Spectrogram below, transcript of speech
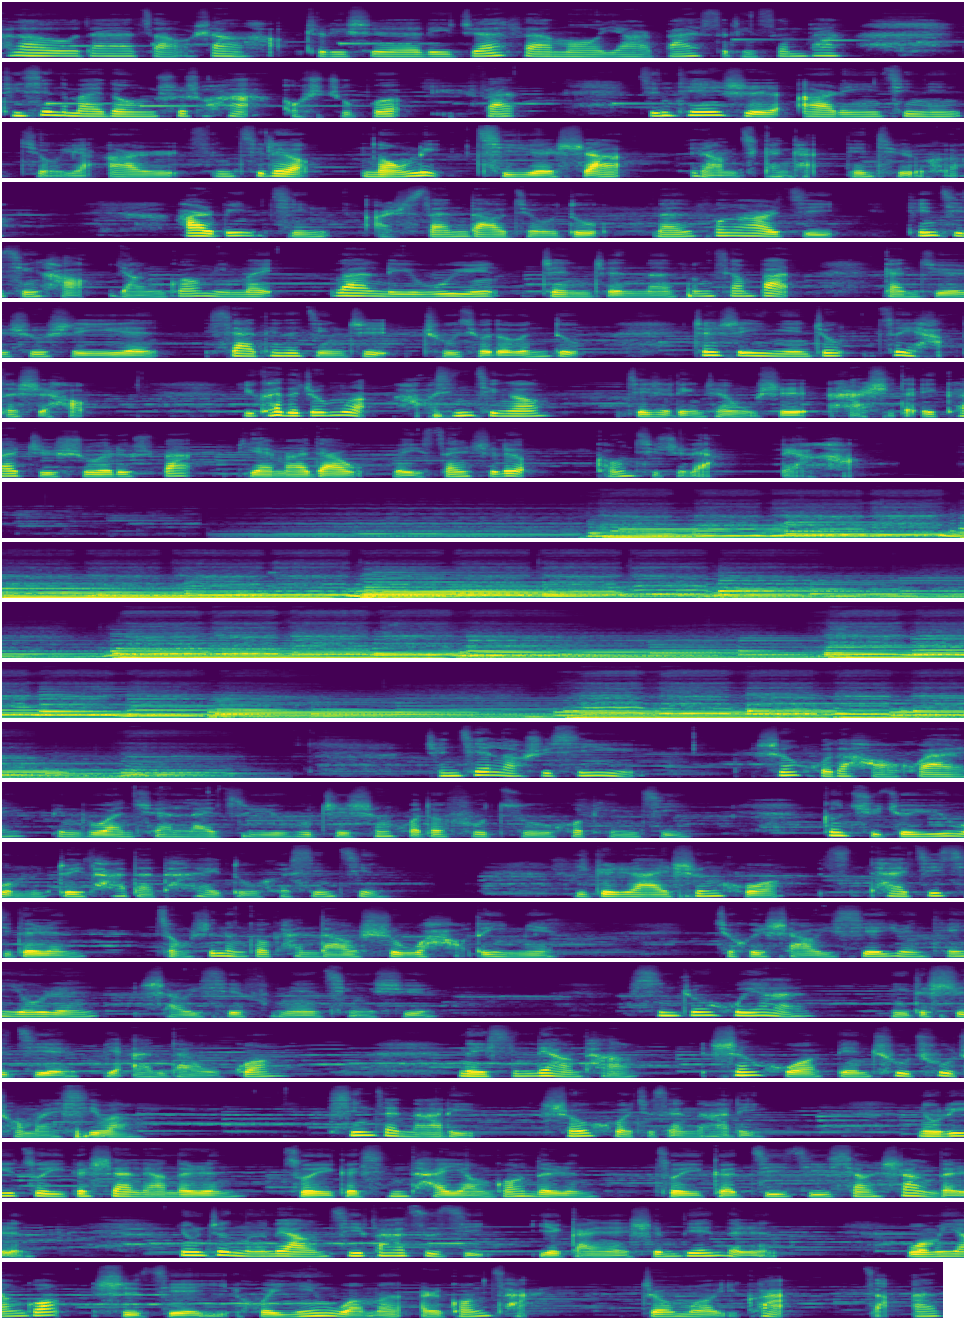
Hello，大家早上好，这里是荔枝 FM 幺二八四零三八，听心的脉动说说话，我是主播雨帆。今天是二零一七年九月二日，星期六，农历七月十二。让我们去看看天气如何。哈尔滨晴，二十三到九度，南风二级，天气晴好，阳光明媚，万里无云，阵阵南风相伴，感觉舒适宜人。夏天的景致，初秋的温度，正是一年中最好的时候。愉快的周末，好心情哦！截至凌晨五时，哈市的 AQI 指数为六十八，PM 二点五为三十六，空气质量良好。陈谦老师心语：生活的好坏，并不完全来自于物质生活的富足或贫瘠，更取决于我们对他的态度和心境。一个热爱生活、心态积极的人，总是能够看到事物好的一面，就会少一些怨天尤人，少一些负面情绪。心中灰暗，你的世界便暗淡无光；内心亮堂，生活便处处充满希望。心在哪里？收获就在哪里，努力做一个善良的人，做一个心态阳光的人，做一个积极向上的人，用正能量激发自己，也感染身边的人。我们阳光，世界也会因我们而光彩。周末愉快，早安。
